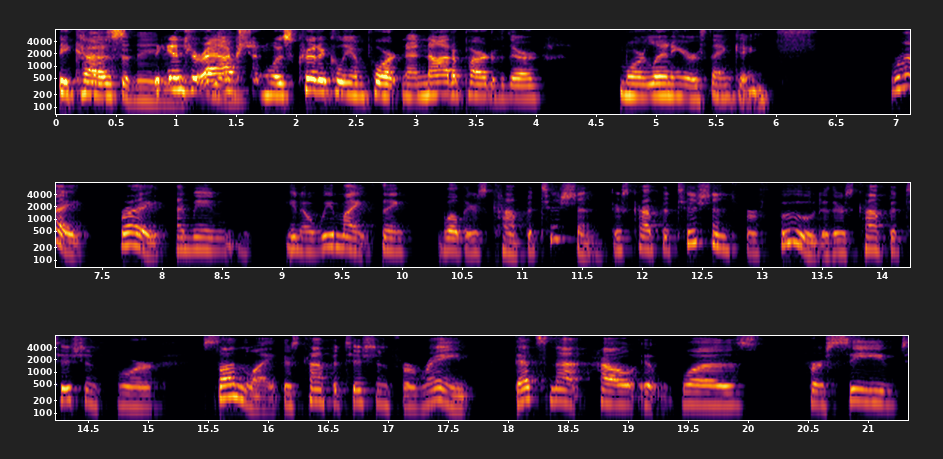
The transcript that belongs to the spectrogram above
because the interaction yeah. was critically important and not a part of their more linear thinking. Right, right. I mean, you know, we might think, well, there's competition. There's competition for food, there's competition for sunlight, there's competition for rain. That's not how it was perceived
